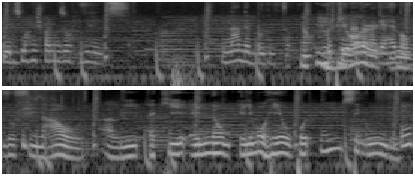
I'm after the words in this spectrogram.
E eles morrem de formas horríveis. Nada é bonito. Não, e o Porque pior nada na guerra é do, bom. do final ali é que ele não. Ele morreu por um segundo.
